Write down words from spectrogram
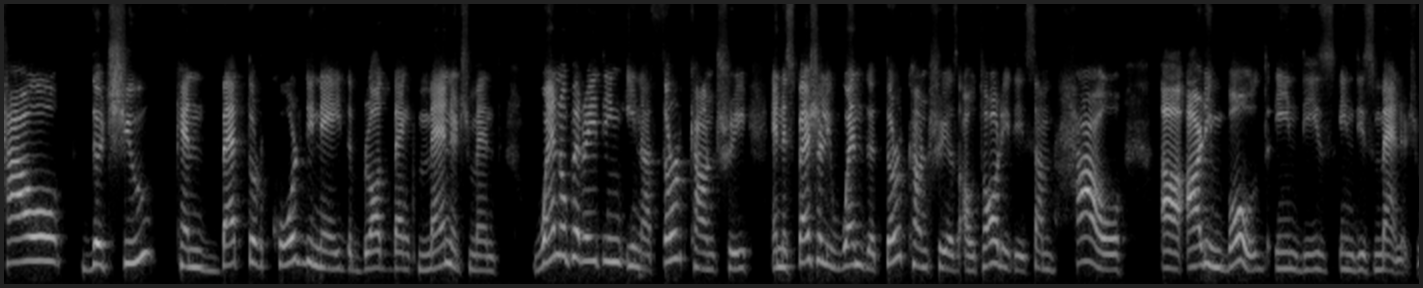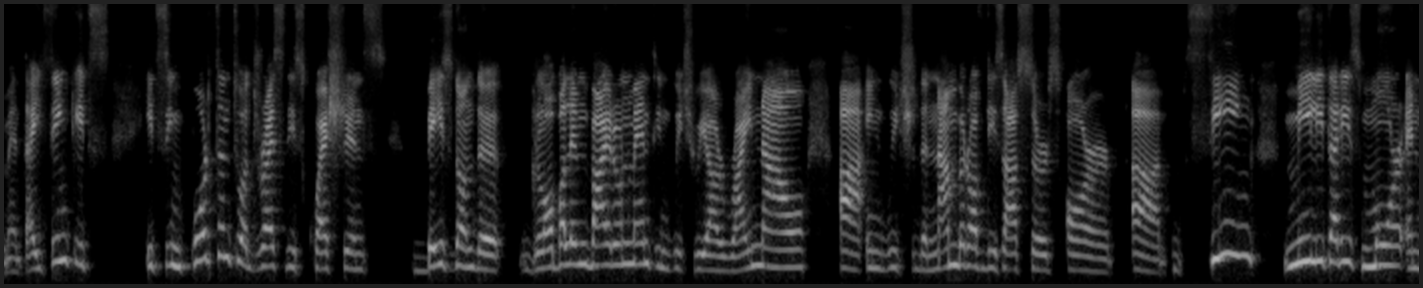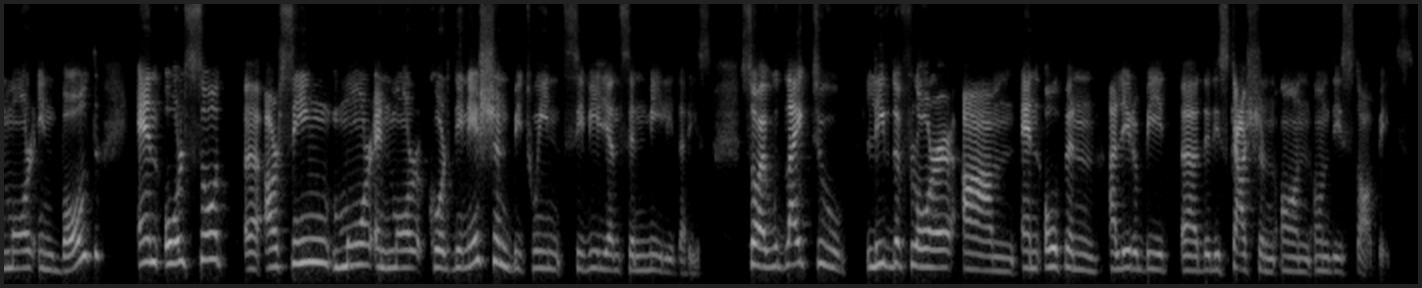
how the two can better coordinate the blood bank management when operating in a third country, and especially when the third country's authorities somehow uh, are involved in this in this management. I think it's it's important to address these questions based on the global environment in which we are right now, uh, in which the number of disasters are uh, seeing militaries more and more involved, and also uh, are seeing more and more coordination between civilians and militaries. So I would like to leave the floor um, and open a little bit uh, the discussion on, on these topics.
